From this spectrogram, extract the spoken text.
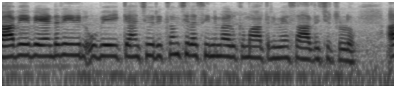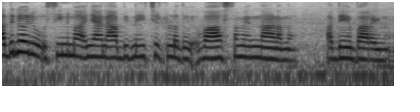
കാവ്യ വേണ്ട രീതിയിൽ ഉപയോഗിക്കാൻ ചുരുക്കം ചില സിനിമകൾക്ക് മാത്രമേ സാധിച്ചിട്ടുള്ളൂ. അതിലൊരു സിനിമ ഞാൻ അഭിനയിച്ചിട്ടുള്ളത് വാസ്തവം എന്നാണെന്ന് അദ്ദേഹം പറയുന്നു.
